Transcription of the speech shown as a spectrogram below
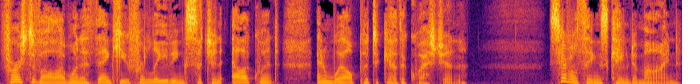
First of all, I want to thank you for leaving such an eloquent and well put together question. Several things came to mind.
